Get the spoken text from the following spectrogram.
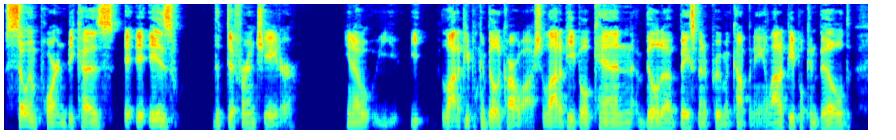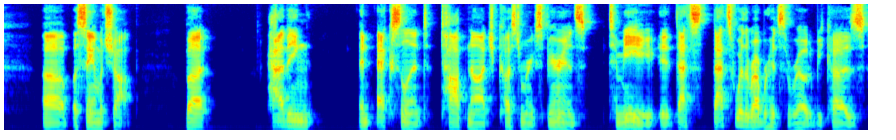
so important because it, it is the differentiator. You know, you, you, a lot of people can build a car wash. A lot of people can build a basement improvement company. A lot of people can build uh, a sandwich shop. But having an excellent, top-notch customer experience, to me, it, that's that's where the rubber hits the road because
